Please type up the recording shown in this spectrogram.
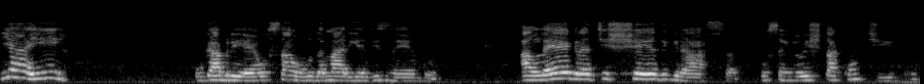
E aí, o Gabriel saúda Maria, dizendo: Alegra-te, cheia de graça, o Senhor está contigo.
